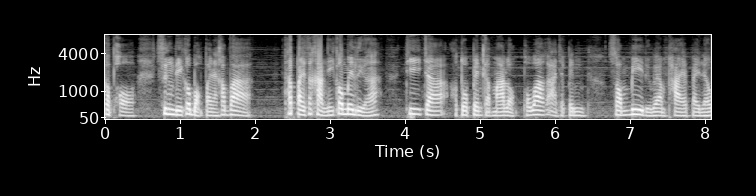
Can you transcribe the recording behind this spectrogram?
ก็พอ ซึ่งดีก็บอกไปนะครับว่า ถ้าไปสักขันนี้ก็ไม่เหลือที่จะเอาตัวเป็นกลับมาหรอก เพราะว่าก็อาจจะเป็นซอมบี้หรือแวมไพร์ไปแล้ว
